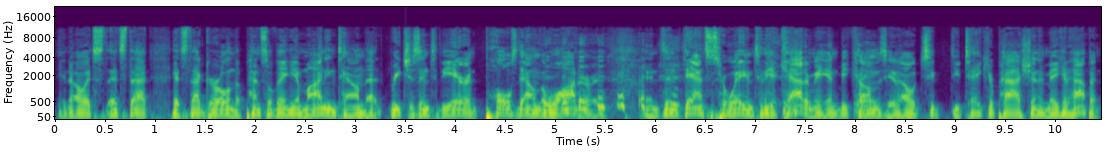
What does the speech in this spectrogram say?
You know, it's it's that it's that girl in the Pennsylvania mining town that reaches into the air and pulls down the water and, and then dances her way into the academy and becomes, you know, to, you take your passion and make it happen.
